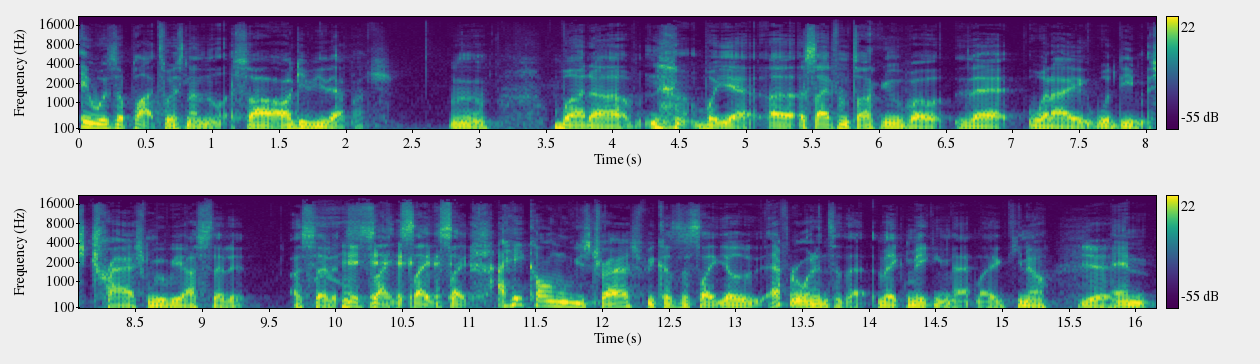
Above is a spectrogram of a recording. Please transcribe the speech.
it was a plot twist nonetheless. So I'll, I'll give you that much. Mm. But uh, but yeah. Uh, aside from talking about that, what I would deem as trash movie, I said it. I said it. It's like, it's like, it's like, I hate calling movies trash because it's like, yo, effort went into that, like making that, like, you know? Yeah. And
